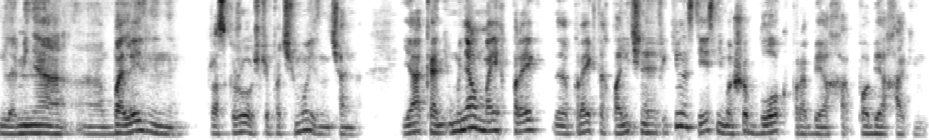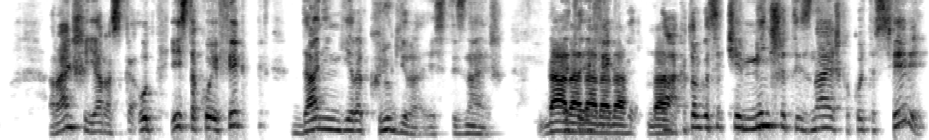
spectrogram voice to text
для меня а, болезненный. Расскажу вообще, почему изначально. Я, у меня в моих проект, э, проектах по личной эффективности есть небольшой блок про биоха, по биохакингу. Раньше я рассказывал... Вот есть такой эффект Даннингера-Крюгера, если ты знаешь. Да, да, да, да, да, да. Который говорит, чем меньше ты знаешь какой-то сфере,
